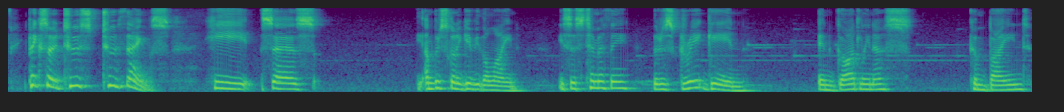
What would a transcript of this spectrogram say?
He picks out two, two things. He says, I'm just going to give you the line. He says, Timothy, there is great gain in godliness combined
